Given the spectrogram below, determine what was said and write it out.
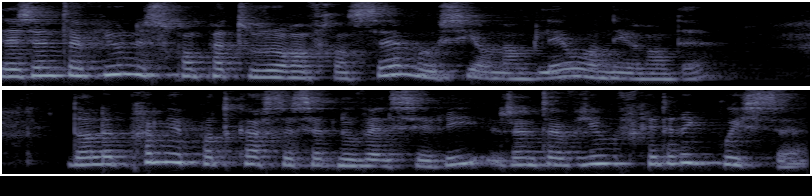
Les interviews ne seront pas toujours en français, mais aussi en anglais ou en néerlandais. Dans le premier podcast de cette nouvelle série, j'interviewe Frédéric Bouisset,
